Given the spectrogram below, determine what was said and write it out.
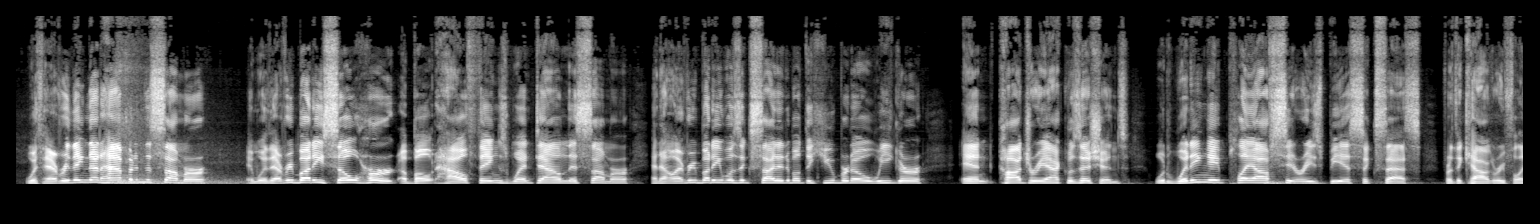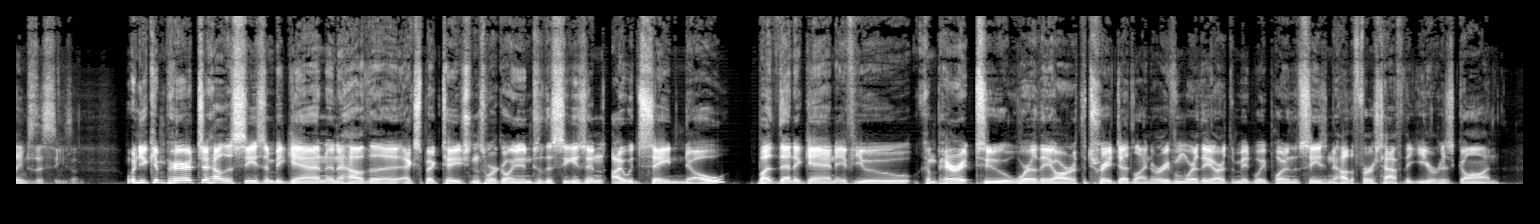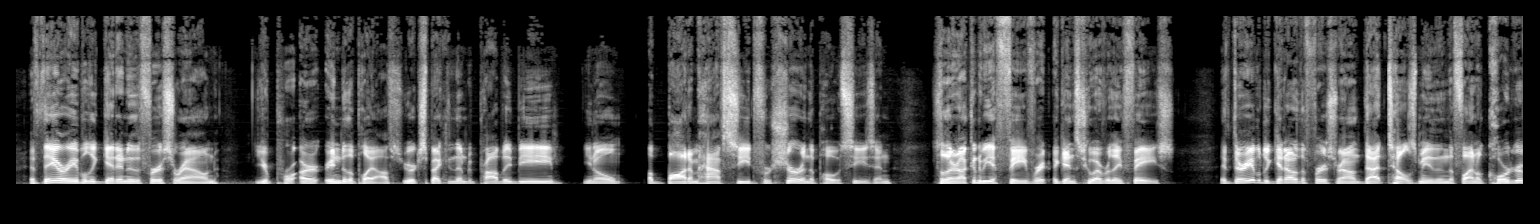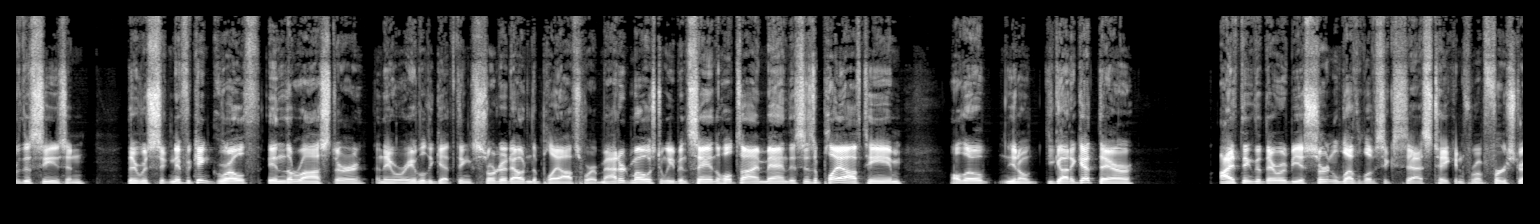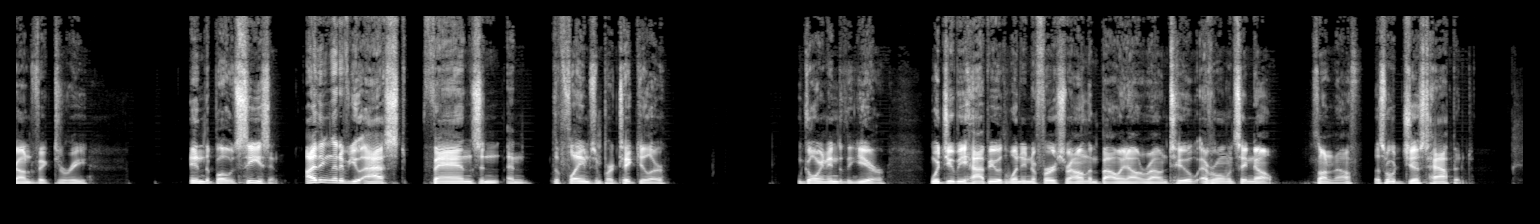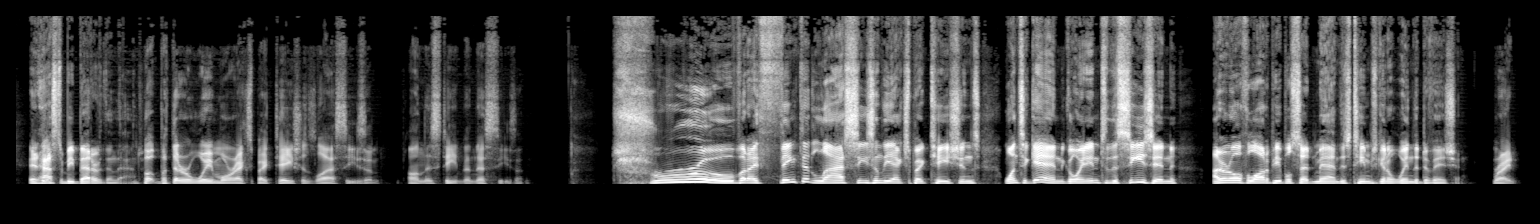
With everything that happened in the summer and with everybody so hurt about how things went down this summer and how everybody was excited about the Huberdeau, Weegar, and Kadri acquisitions, would winning a playoff series be a success for the Calgary Flames this season? When you compare it to how the season began and how the expectations were going into the season, I would say no. But then again, if you compare it to where they are at the trade deadline or even where they are at the midway point in the season, how the first half of the year has gone, if they are able to get into the first round, you're pro- into the playoffs, you're expecting them to probably be, you know, a bottom half seed for sure in the postseason. So they're not going to be a favorite against whoever they face. If they're able to get out of the first round, that tells me that in the final quarter of the season, there was significant growth in the roster, and they were able to get things sorted out in the playoffs where it mattered most. And we've been saying the whole time, man, this is a playoff team. Although, you know, you got to get there. I think that there would be a certain level of success taken from a first round victory in the postseason. I think that if you asked fans and, and the Flames in particular going into the year, would you be happy with winning the first round and bowing out in round two? Everyone would say no. It's not enough. That's what just happened. It has to be better than that. But but there are way more expectations last season on this team than this season. True, but I think that last season the expectations, once again, going into the season, I don't know if a lot of people said, "Man, this team's going to win the division." Right.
